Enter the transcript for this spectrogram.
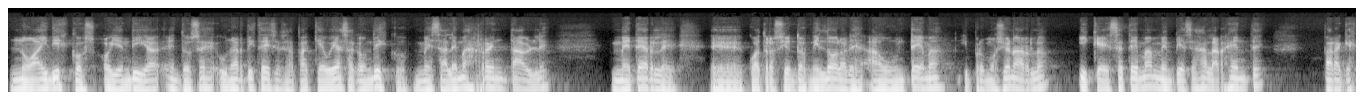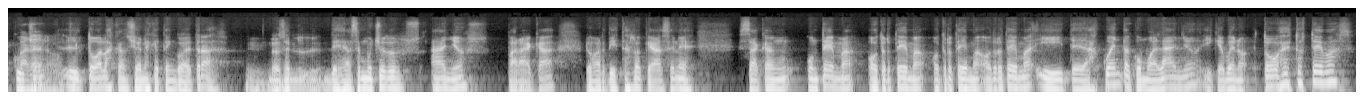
no hay discos hoy en día, entonces un artista dice, o sea, ¿para qué voy a sacar un disco? Me sale más rentable meterle 400 eh, mil dólares a un tema y promocionarlo y que ese tema me empiece a jalar gente para que escuchen todas las canciones que tengo detrás. Entonces, desde hace muchos años para acá, los artistas lo que hacen es sacan un tema, otro tema, otro tema, otro tema y te das cuenta como al año y que, bueno, todos estos temas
